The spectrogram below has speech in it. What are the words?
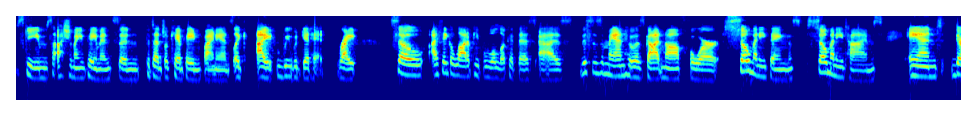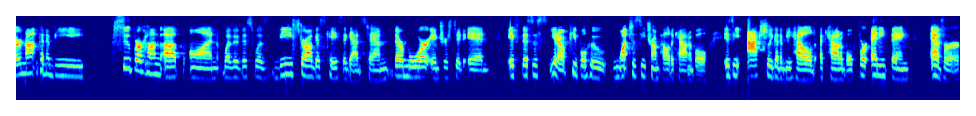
schemes hush money payments and potential campaign finance like i we would get hit right so I think a lot of people will look at this as this is a man who has gotten off for so many things, so many times, and they're not going to be super hung up on whether this was the strongest case against him. They're more interested in if this is, you know, people who want to see Trump held accountable, is he actually going to be held accountable for anything ever?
